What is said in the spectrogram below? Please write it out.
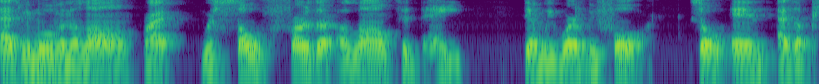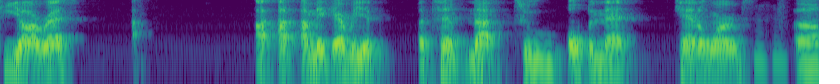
as we're moving along, right, we're so further along today than we were before. So, and as a PRS, I, I, I make every attempt not to open that can of worms, mm-hmm. um,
